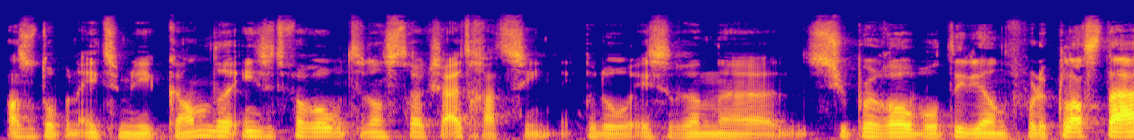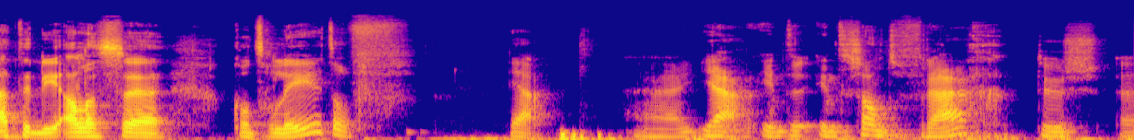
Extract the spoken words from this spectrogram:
als het op een ethische manier kan, de inzet van robots er dan straks uit gaat zien? Ik bedoel, is er een super robot die dan voor de klas staat en die alles controleert? Of ja. Uh, ja, inter interessante vraag. Dus uh,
